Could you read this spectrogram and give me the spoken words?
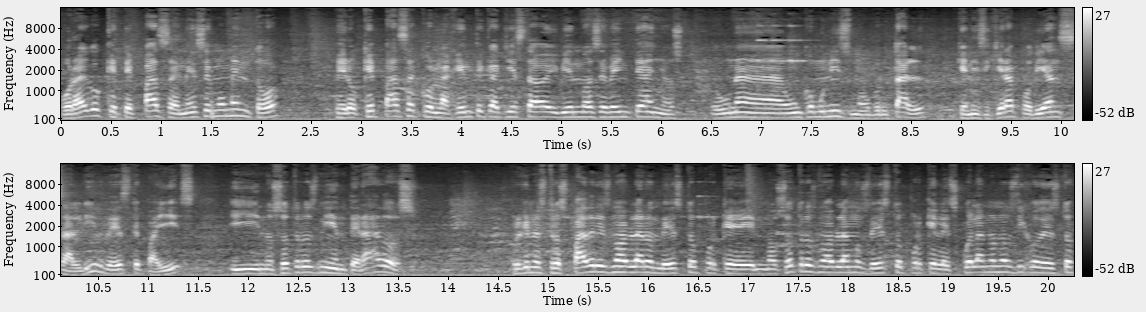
por algo que te pasa en ese momento, pero ¿qué pasa con la gente que aquí estaba viviendo hace 20 años una, un comunismo brutal que ni siquiera podían salir de este país y nosotros ni enterados? Porque nuestros padres no hablaron de esto, porque nosotros no hablamos de esto, porque la escuela no nos dijo de esto,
